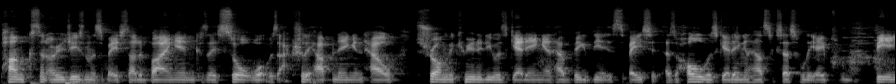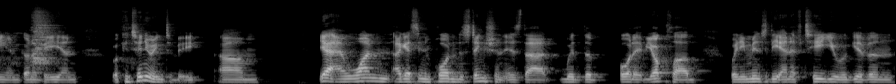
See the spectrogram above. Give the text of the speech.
punks and OGs in the space started buying in because they saw what was actually happening and how strong the community was getting and how big the space as a whole was getting and how successful the apes were being and going to be and were continuing to be. Um, yeah, and one I guess an important distinction is that with the Bored Ape Yacht Club, when you minted the NFT, you were given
